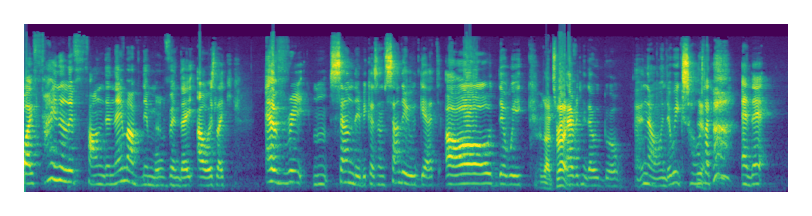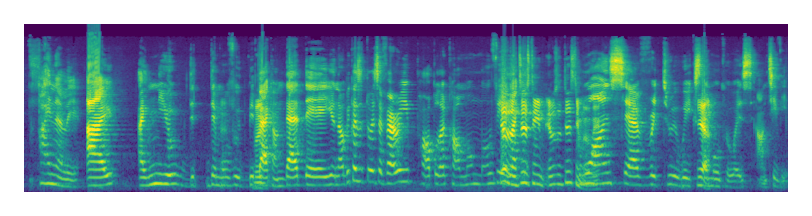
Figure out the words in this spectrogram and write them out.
I finally found the name of the movie, and I, I was like, every mm, Sunday, because on Sunday you would get all the week. That's right. Everything that would go, you know, in the week. So I was Yeah. like, and then finally I. I knew the, the movie would be back on that day, you know, because it was a very popular, common movie. Yeah, it was a like, Disney. It was a Disney movie. once every three weeks, Yeah. the movie was on TV.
